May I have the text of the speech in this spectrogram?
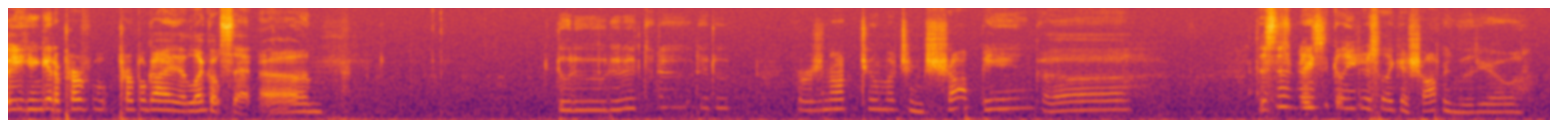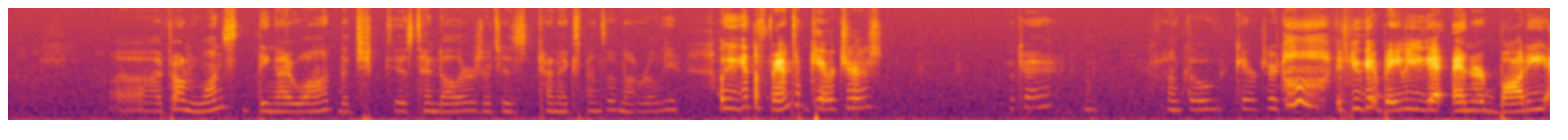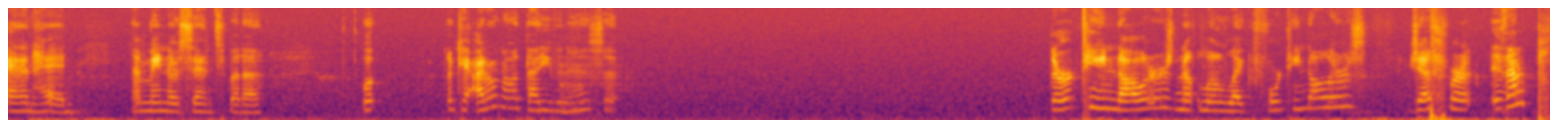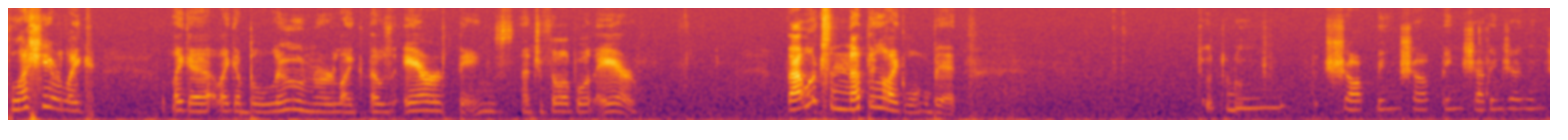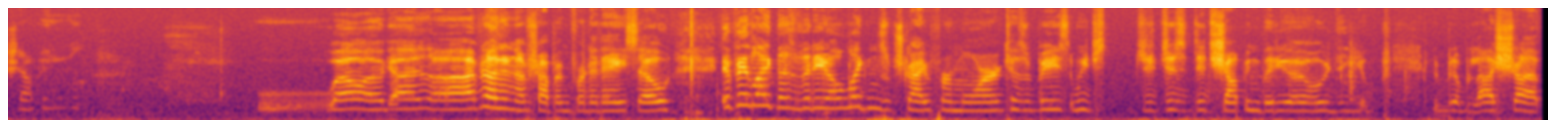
Oh, you can get a purple purple guy Lego set. Um, there's not too much in shopping. Uh, this is basically just like a shopping video. Uh, I found one thing I want that is ten dollars, which is kind of expensive. Not really. Oh, you get the Phantom characters. Okay. Funko characters. if you get baby, you get entered body and head. That made no sense, but uh. What? Okay, I don't know what that even is. thirteen dollars, no, no, like fourteen dollars, just for is that a plushie or like, like a like a balloon or like those air things that you fill up with air? That looks nothing like a little bit. Shopping, shopping, shopping, shopping, shopping. Well, guys, uh, I've done enough shopping for today. So, if you like this video, like and subscribe for more. Because we just just did shopping video. Blah, blah, blah, shut up.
